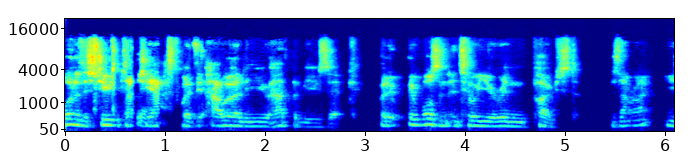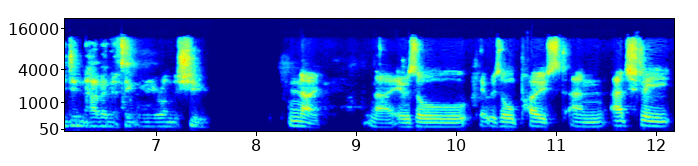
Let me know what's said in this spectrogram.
one of the students actually yeah. asked whether how early you had the music, but it, it wasn't until you were in post. Is that right? You didn't have anything when you were on the shoot. No, no, it was all it was all post, and actually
